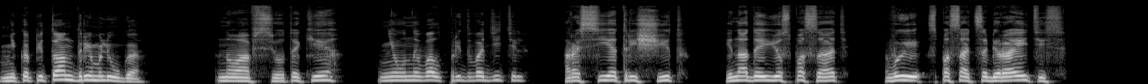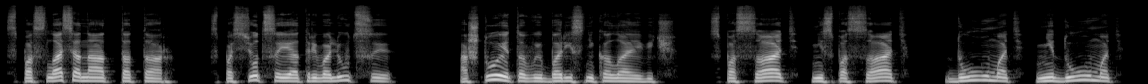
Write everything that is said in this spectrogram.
не капитан Дремлюга. Ну а все-таки, не унывал предводитель, Россия трещит, и надо ее спасать. Вы спасать собираетесь? Спаслась она от татар, спасется и от революции. А что это вы, Борис Николаевич? Спасать, не спасать, думать, не думать.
